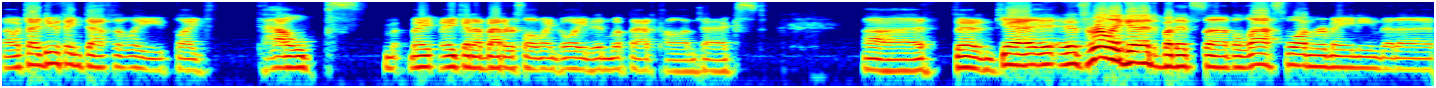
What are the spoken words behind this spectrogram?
uh, which I do think definitely like helps m- make make it a better song when going in with that context. Uh, then yeah, it, it's really good, but it's uh, the last one remaining that uh,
